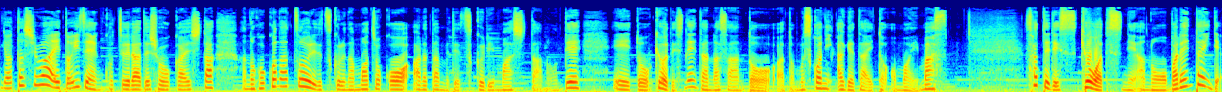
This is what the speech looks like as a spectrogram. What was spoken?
で私は、えっと、以前こちらで紹介した、あの、ココナッツオイルで作る生チョコを改めて作りましたので、えっと、今日ですね、旦那さんと、あと息子にあげたいと思います。さてです、今日はですね、あの、バレンタインで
